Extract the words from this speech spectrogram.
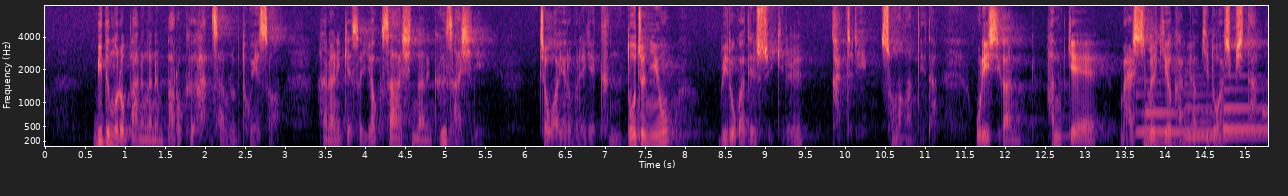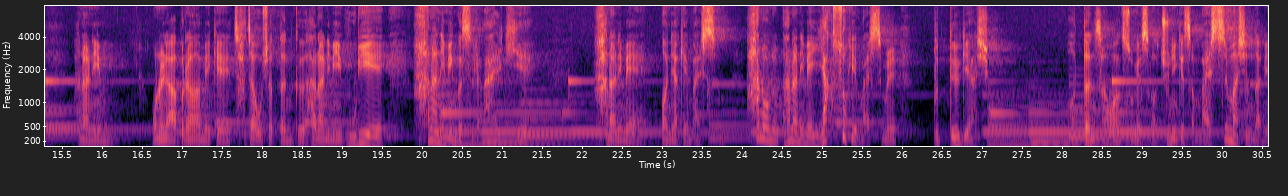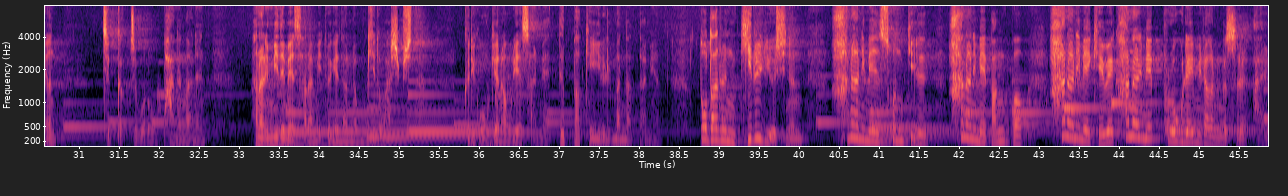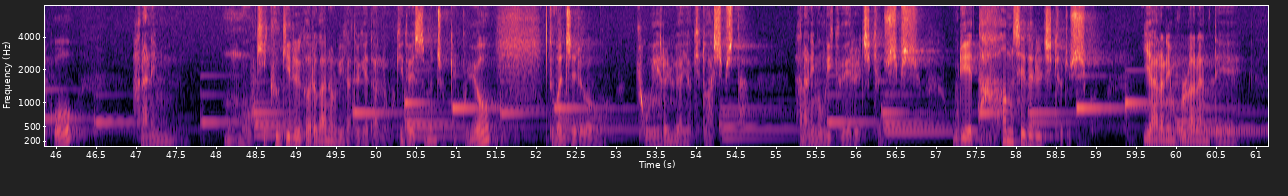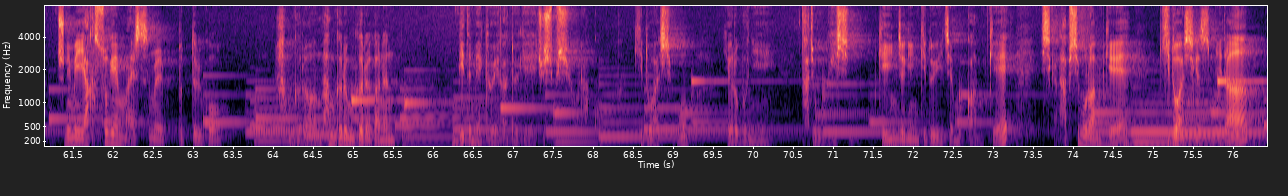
믿음으로 반응하는 바로 그 한 사람을 통해서 하나님께서 역사하신다는 그 사실이 저와 여러분에게 큰 도전이요 위로가 될 수 있기를 간절히 소망합니다. 우리 시간 함께 말씀을 기억하며 기도하십시다. 하나님 오늘 아브라함에게 찾아오셨던 그 하나님이 우리의 하나님인 것을 알기에 하나님의 언약의 말씀, 하나님의 약속의 말씀을 붙들게 하시고 어떤 상황 속에서 주님께서 말씀하신다면 즉각적으로 반응하는 하나님 믿음의 사람이 되게 달라고 기도하십시다. 그리고 혹여나 우리의 삶에 뜻밖의 일을 만났다면 또 다른 길을 여시는 하나님의 손길, 하나님의 방법, 하나님의 계획, 하나님의 프로그램이라는 것을 알고 하나님 묵묵히 그 길을 걸어가는 우리가 되게 달라고 기도했으면 좋겠고요. 두 번째로 교회를 위하여 기도하십시다. 하나님은 우리 교회를 지켜주십시오. 우리의 다음 세대를 지켜주시고 이 하나님 혼란한 때에 주님의 약속의 말씀을 붙들고 한 걸음 한 걸음 걸어가는 믿음의 교회가 되게 해주십시오라고 기도하시고 여러분이 가지고 계신 개인적인 기도의 제목과 함께 이 시간 합심으로 함께 기도하시겠습니다.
